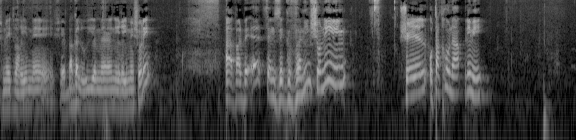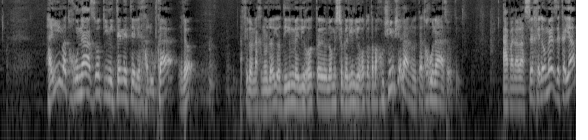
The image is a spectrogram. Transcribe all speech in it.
שני דברים אה, שבגלוי הם נראים שונים. אבל בעצם זה גוונים שונים של אותה תכונה פנימית. האם התכונה הזאת ניתנת לחלוקה? לא. אפילו אנחנו לא יודעים לראות, לא מסוגלים לראות אותה בחושים שלנו, את התכונה הזאת. אבל על השכל אומר זה קיים.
